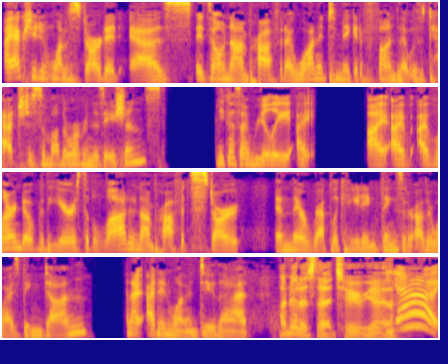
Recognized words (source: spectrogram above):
I actually didn't want to start it as its own nonprofit. I wanted to make it a fund that was attached to some other organizations because I really I I, I've, I've learned over the years that a lot of nonprofits start and they're replicating things that are otherwise being done. And I, I didn't want to do that. I've noticed that too. Yeah. Yeah.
